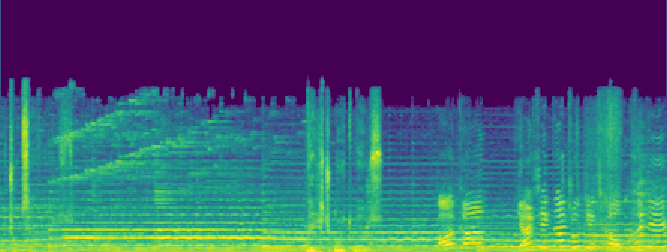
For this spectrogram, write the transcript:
Seni çok seviyoruz. Ve hiç unutmuyoruz. Hakan, gerçekten çok geç kaldık. Hadi.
